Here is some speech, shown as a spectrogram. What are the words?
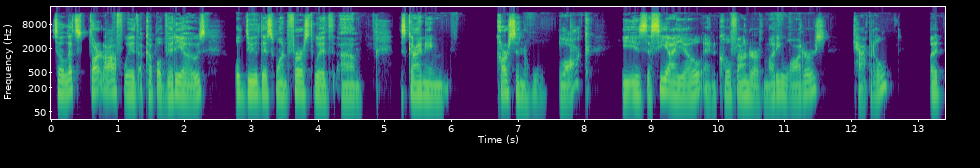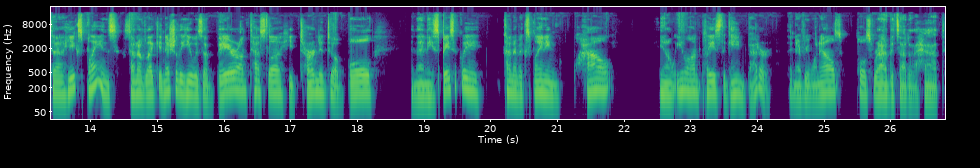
So let's start off with a couple videos. We'll do this one first with um, this guy named Carson Block. He is the CIO and co-founder of Muddy Waters Capital. But uh, he explains kind of like initially he was a bear on Tesla, he turned into a bull, and then he's basically kind of explaining how you know Elon plays the game better than everyone else, pulls rabbits out of the hat.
